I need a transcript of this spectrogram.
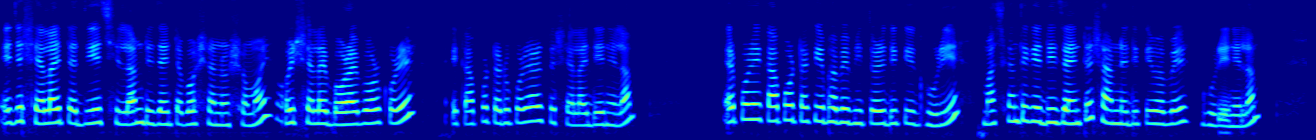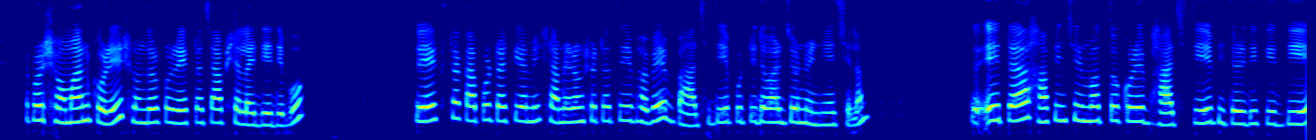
এই যে সেলাইটা দিয়েছিলাম ডিজাইনটা বসানোর সময়, ওই সেলাই বরাবর করে এই কাপড়টার উপরে একটা সেলাই দিয়ে নিলাম। এরপর এই কাপড়টাকে এভাবে ভিতরের দিকে ঘুরিয়ে, মাঝখান থেকে ডিজাইনটা সামনের দিকে এভাবে ঘুরিয়ে নিলাম। এরপর সমান করে সুন্দর করে একটা চাপ সেলাই দিয়ে দেব। তো এক্সট্রা কাপড়টাকে আমি সামনের অংশটাতে এভাবে ভাঁজ দিয়ে পটি দেওয়ার জন্য নিয়েছিলাম। তো এটা হাফ ইঞ্চির মতো করে ভাঁজ দিয়ে ভিতরের দিকে দিয়ে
